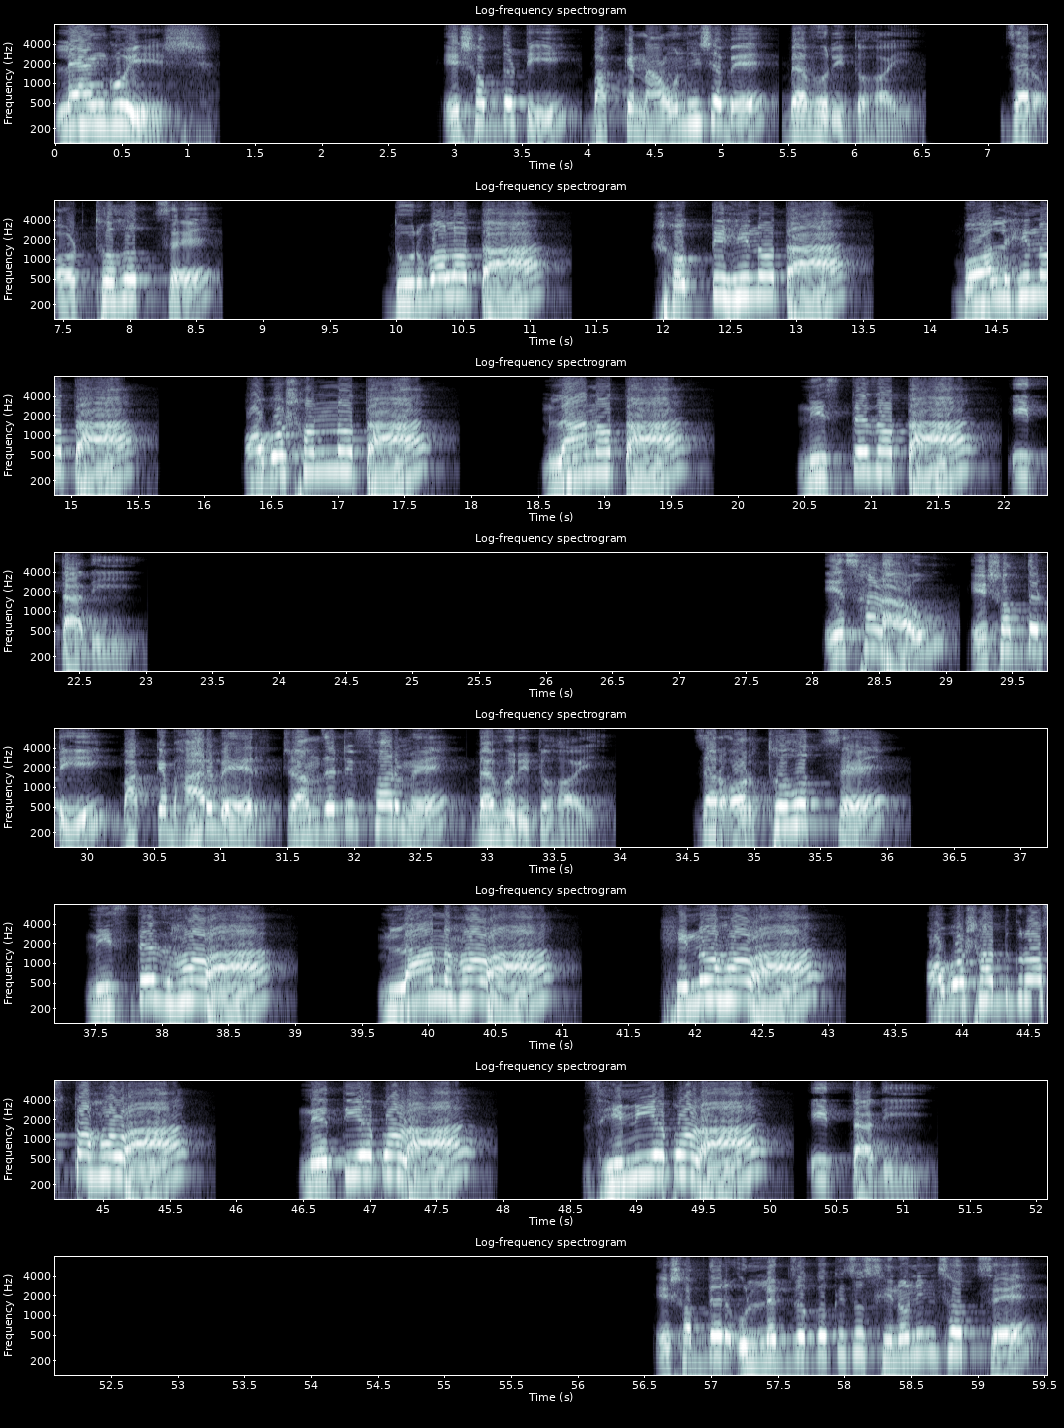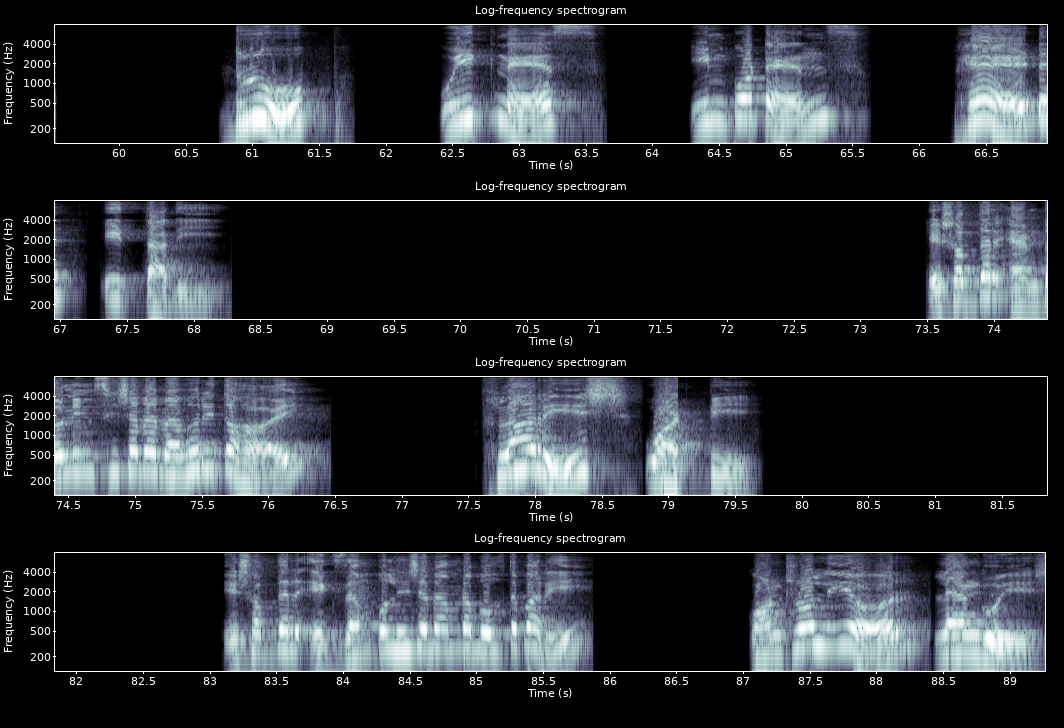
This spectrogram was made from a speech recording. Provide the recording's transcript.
ল্যাঙ্গুইশ এ শব্দটি বাক্যে নাউন হিসেবে ব্যবহৃত হয়, যার অর্থ হচ্ছে দুর্বলতা, শক্তিহীনতা, বলহীনতা, অবসন্নতা, ম্লানতা, নিস্তেজতা ইত্যাদি। এছাড়াও এ শব্দটি বাক্যে ভার্বের ট্রানজেটিভ ফর্মে ব্যবহৃত হয়, যার অর্থ হচ্ছে নিস্তেজ হওয়া, ম্লান হওয়া, ক্ষীণ হওয়া, অবসাদগ্রস্ত হওয়া, নেতিয়ে পড়া, ঝিমিয়ে পড়া ইত্যাদি। এ শব্দের উল্লেখযোগ্য কিছু সিনোনিমস হচ্ছে ড্রুপ উইকনেস ইম্পর্টেন্স ফেড ইত্যাদি। এ শব্দের অ্যান্টোনিমস হিসেবে ব্যবহৃত হয় ফ্লারিশ ওয়ার্ডটি। এ শব্দের এক্সাম্পল হিসেবে আমরা বলতে পারি কন্ট্রোল ইয়োর ল্যাঙ্গুয়েজ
